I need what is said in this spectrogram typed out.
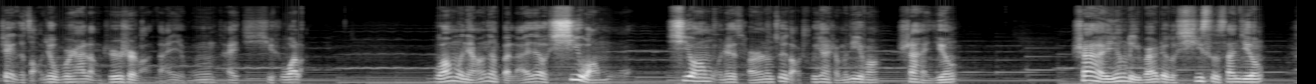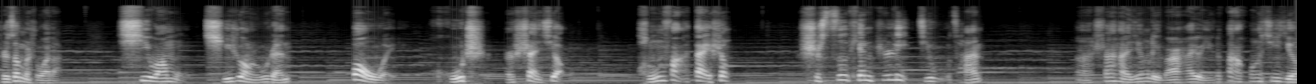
这个早就不是啥冷知识了，咱也不用太细说了。王母娘娘本来叫西王母，西王母这词儿呢，最早出现什么地方？《山海经》。《《山海经》里边这个西次三经是这么说的：西王母其状如人，豹尾虎齿而善笑，蓬发戴胜，是司天之力及五残。啊，《山海经》里边还有一个《大荒西经》，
